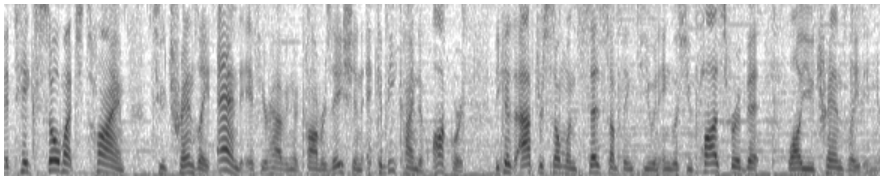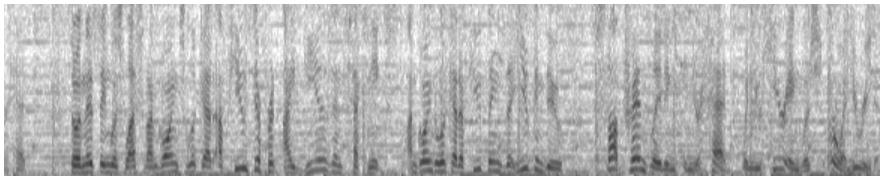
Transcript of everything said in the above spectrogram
It takes so much time to translate. And if you're having a conversation, it can be kind of awkward because after someone says something to you in English, you pause for a bit while you translate in your head. So, in this English lesson, I'm going to look at a few different ideas and techniques. I'm going to look at a few things that you can do to stop translating in your head when you hear English or when you read it.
